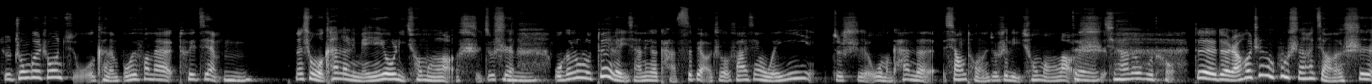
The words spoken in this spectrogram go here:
就中规中矩，我可能不会放在推荐，嗯但是我看的里面也有李秋萌老师，就是嗯。我跟露露对了一下那个卡斯表之后，发现唯一就是我们看的相同的就是李秋萌老，师，其他都不同，对对对，然后这个故事呢，它讲的是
